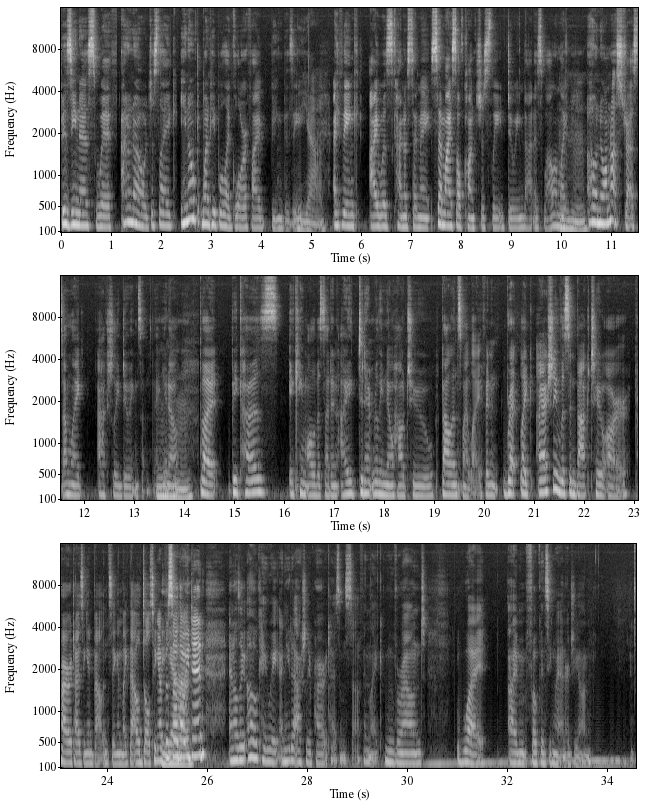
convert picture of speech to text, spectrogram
busyness with, I don't know, just like, you know, when people like glorify being busy. Yeah. I think I was kind of semi semi self consciously doing that as well. I'm like, mm-hmm. oh no, I'm not stressed. I'm like actually doing something, you know. Mm-hmm. But because it came all of a sudden, I didn't really know how to balance my life. And re- like I actually listened back to our prioritizing and balancing and like that adulting episode that we did. And I was like, oh, okay, wait, I need to actually prioritize some stuff and like move around what I'm focusing my energy on.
